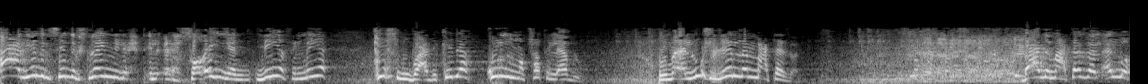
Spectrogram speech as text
قعد يدرس يدرس لقى ان الاحت- الاحصائيا 100% كسبوا بعد كده كل الماتشات اللي قبله. وما قالوش غير لما اعتزل. بعد ما اعتزل قال له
